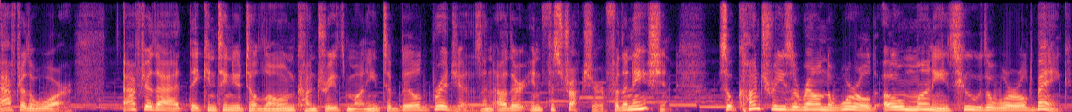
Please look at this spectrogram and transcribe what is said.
after the war. After that, they continued to loan countries money to build bridges and other infrastructure for the nation. So, countries around the world owe money to the World Bank.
